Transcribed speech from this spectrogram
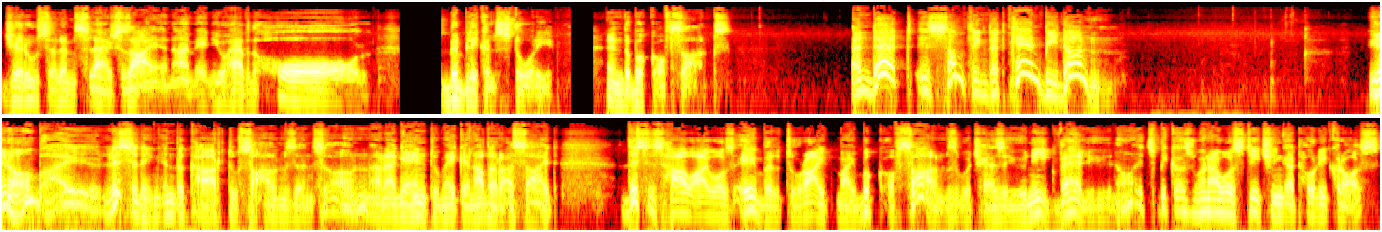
Jerusalem slash Zion. I mean, you have the whole biblical story in the book of Psalms. And that is something that can be done. You know, by listening in the car to Psalms and so on. And again, to make another aside, this is how I was able to write my book of Psalms, which has a unique value. You know, it's because when I was teaching at Holy Cross,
